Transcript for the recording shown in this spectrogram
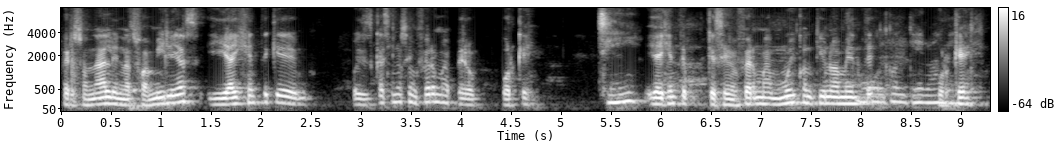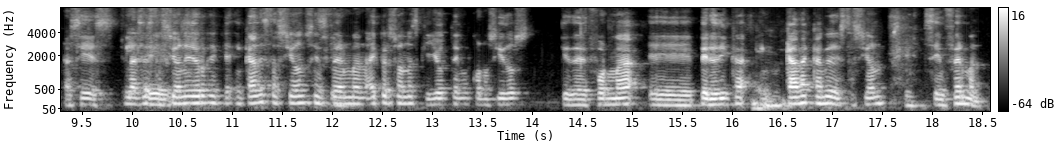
personal, en las familias, y hay gente que pues casi no se enferma, pero ¿por qué? Sí. Y hay gente que se enferma muy continuamente. Muy continuamente. ¿Por qué? Así es. Las estaciones, eh, yo creo que en cada estación se enferman. Sí. Hay personas que yo tengo conocidos que de forma eh, periódica, en cada cambio de estación, sí. se enferman.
